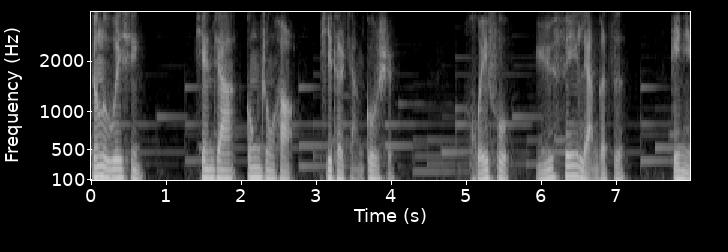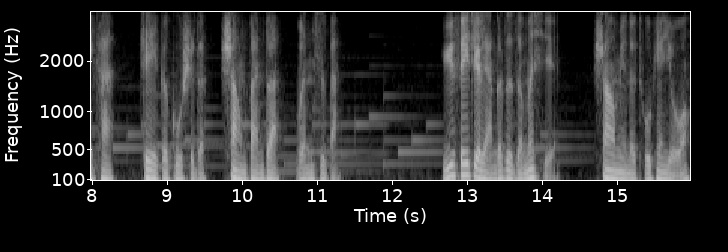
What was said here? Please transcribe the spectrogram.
登录微信。添加公众号 “Peter 讲故事”，回复“于飞”两个字，给你看这个故事的上半段文字版。于飞这两个字怎么写？上面的图片有哦。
